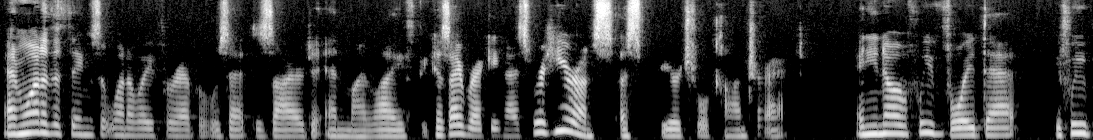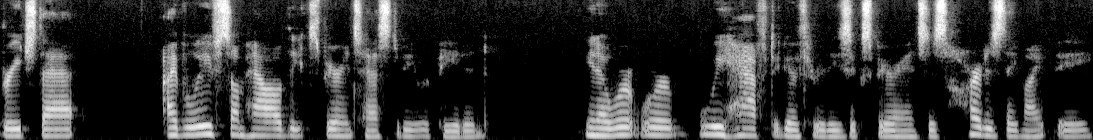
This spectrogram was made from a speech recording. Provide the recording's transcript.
And one of the things that went away forever was that desire to end my life because I recognize we're here on a spiritual contract. And you know, if we void that, if we breach that, I believe somehow the experience has to be repeated. You know, we're, we're, we have to go through these experiences, hard as they might be.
